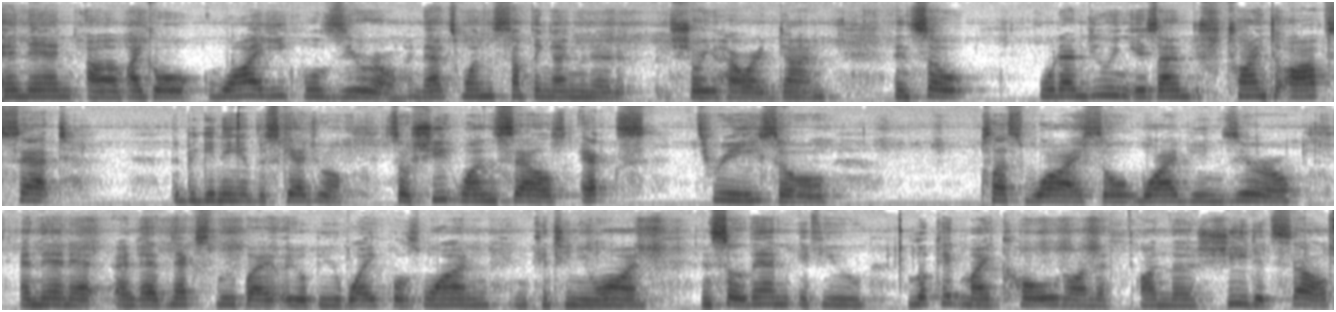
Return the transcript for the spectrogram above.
And then um, I go y equals 0, and that's one something I'm going to show you how I've done. And so what I'm doing is I'm trying to offset the beginning of the schedule. So sheet 1 cells x3, so plus y, so y being 0. And then at, and at next loop, I, it'll be y equals 1 and continue on. And so then if you look at my code on the, on the sheet itself,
